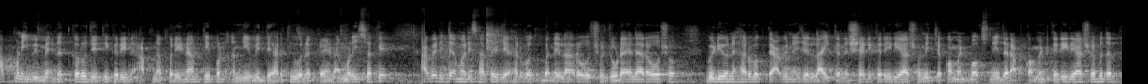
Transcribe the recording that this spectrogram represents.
આપ પણ એવી મહેનત કરો જેથી કરીને આપના પરિણામથી પણ અન્ય વિદ્યાર્થીઓને પ્રેરણા મળી શકે. આવી રીતે અમારી સાથે જે હર વખત બનેલા રહો છો, જોડાયેલા રહો છો, વિડીયોને હર વખતે આવીને જે લાઇક અને શેર કરી રહ્યા છો, નીચે કોમેન્ટ બોક્સની અંદર આપ કોમેન્ટ કરી રહ્યા છો બદલ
